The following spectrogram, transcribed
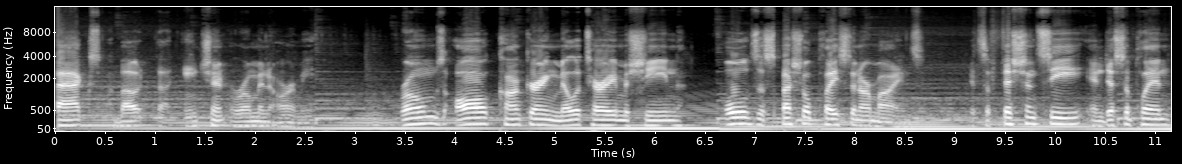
Facts about the ancient Roman army. Rome's all conquering military machine holds a special place in our minds. Its efficiency and discipline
